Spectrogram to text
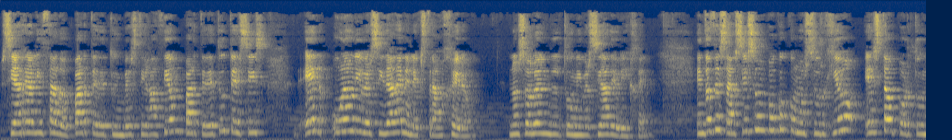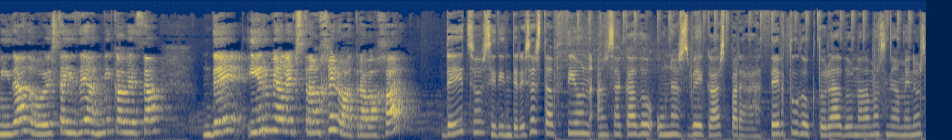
si has realizado parte de tu investigación, parte de tu tesis en una universidad en el extranjero, no solo en tu universidad de origen. Entonces así es un poco como surgió esta oportunidad o esta idea en mi cabeza de irme al extranjero a trabajar. De hecho, si te interesa esta opción, han sacado unas becas para hacer tu doctorado, nada más y nada menos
